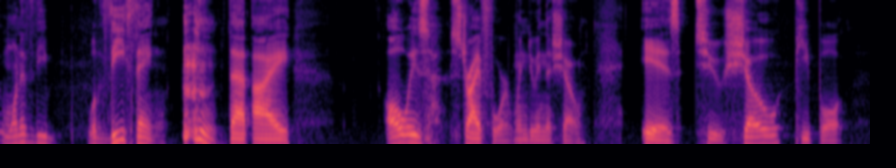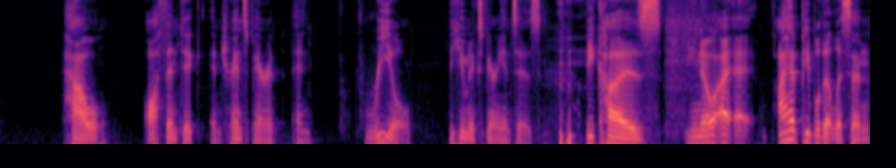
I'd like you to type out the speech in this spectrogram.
one of the well the thing that I always strive for when doing this show is to show people how authentic and transparent and real the human experience is because you know I, I I have people that listen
